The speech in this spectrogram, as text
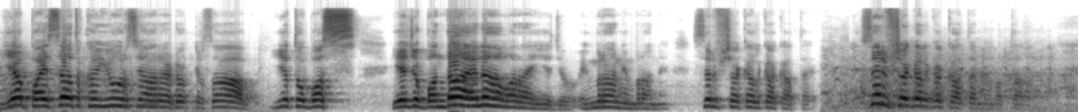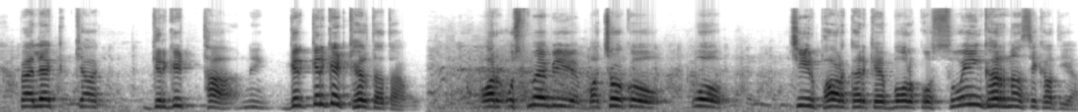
यह पैसा तो कहीं और से आ रहा है, डॉक्टर साहब। ये तो बस, ये जो बंदा है ना हमारा, ये जो इमरान इमरान है, सिर्फ़ शक्ल का कहता है। सिर्फ़ शक्ल का कहता है, मैं बता रहा हूँ। पहले क्या गिरगिट था, नहीं गिर क्रिकेट खेलता था वो। और उसमें भी बच्चों को वो चीर फाड़ करके बॉल को स्विंग करना सिखा दिया।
